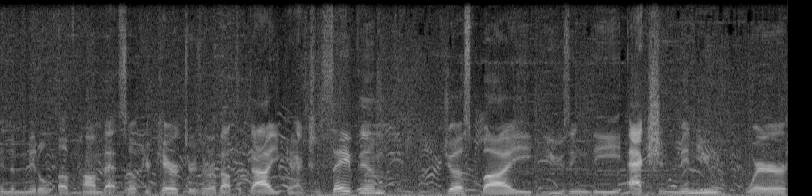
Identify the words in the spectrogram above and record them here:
in the middle of combat. So if your characters are about to die, you can actually save them just by using the action menu where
